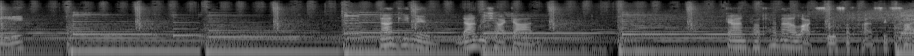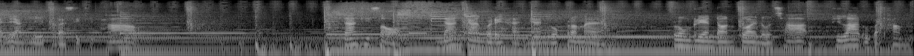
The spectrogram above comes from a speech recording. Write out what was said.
นี้ ด้านที่ 1 ด้านวิชาการ การพัฒนาหลักสูตรสถานศึกษาอย่างมีประสิทธิภาพ ด้านที่ 2 ด้านการบริหารงานงบประมาณ โรงเรียนดอนกลอยโนชาติพิราชอุปถัมภ์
